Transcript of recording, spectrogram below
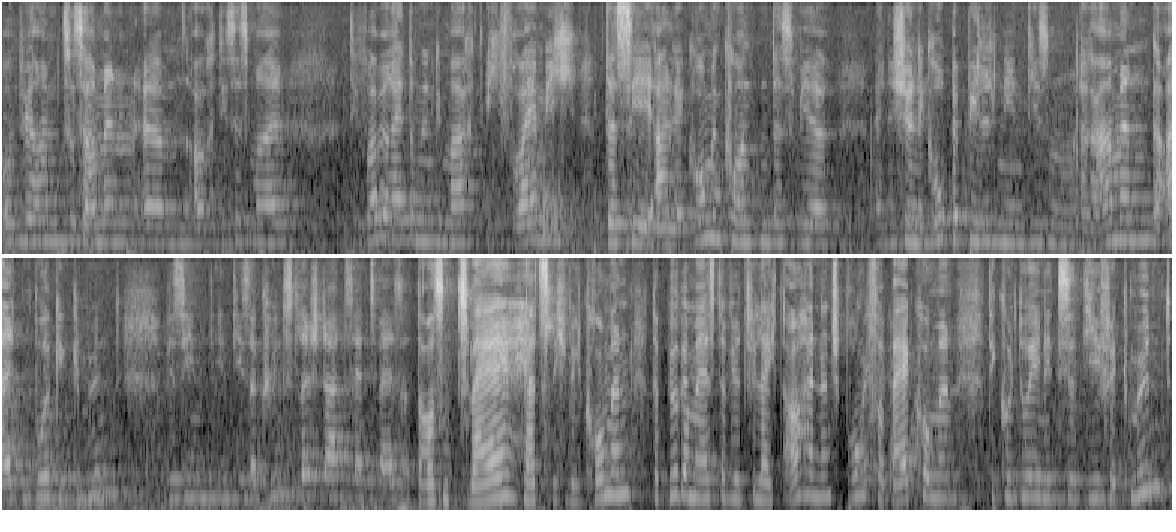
und wir haben zusammen ähm, auch dieses Mal die Vorbereitungen gemacht. Ich freue mich, dass Sie alle kommen konnten, dass wir eine schöne Gruppe bilden in diesem Rahmen der alten Burg in Gmünd. Wir sind in dieser Künstlerstadt seit 2002. Herzlich willkommen. Der Bürgermeister wird vielleicht auch einen Sprung vorbeikommen. Die Kulturinitiative Gmünd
